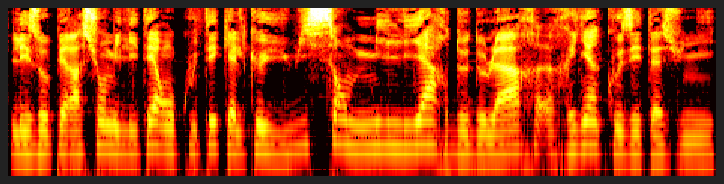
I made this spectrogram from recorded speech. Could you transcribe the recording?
Les opérations militaires ont coûté quelques 800 milliards de dollars rien qu'aux États-Unis.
